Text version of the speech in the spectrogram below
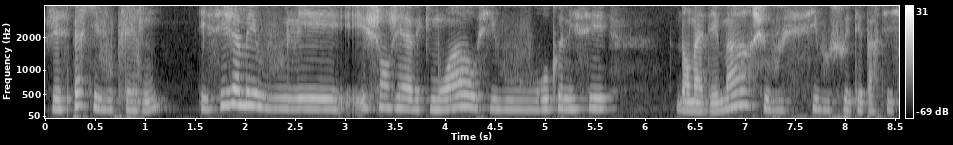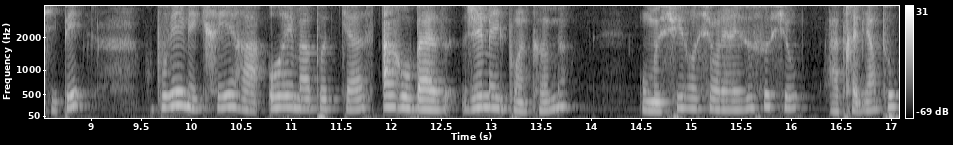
J'espère qu'ils vous plairont. Et si jamais vous voulez échanger avec moi ou si vous vous reconnaissez dans ma démarche ou si vous souhaitez participer, vous pouvez m'écrire à oremapodcast.gmail.com ou me suivre sur les réseaux sociaux. À très bientôt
